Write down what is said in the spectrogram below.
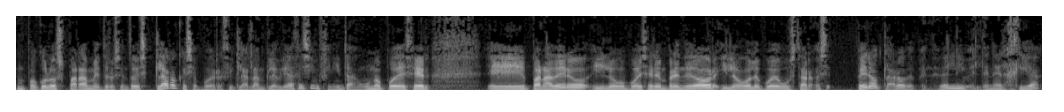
un poco los parámetros. Entonces, claro que se puede reciclar. La empleabilidad es infinita. Uno puede ser eh, panadero y luego puede ser emprendedor y luego le puede gustar. Pero, claro, depende del nivel de energía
